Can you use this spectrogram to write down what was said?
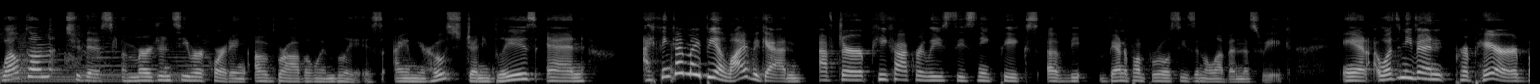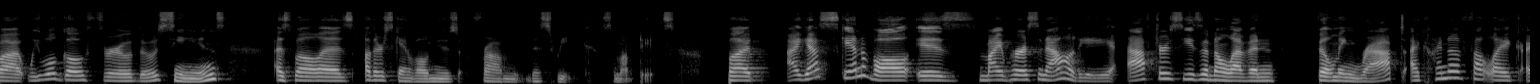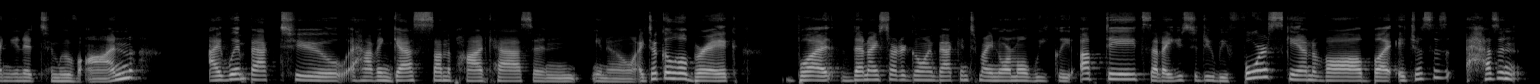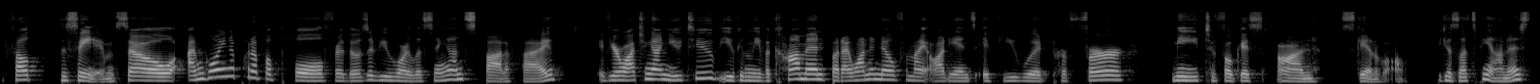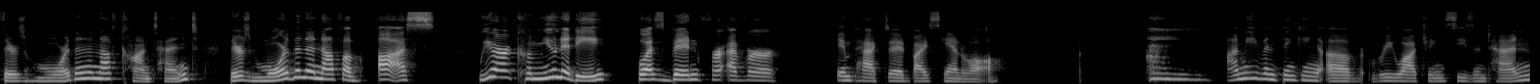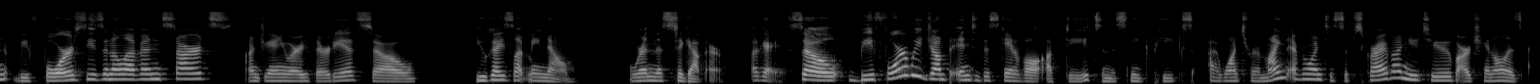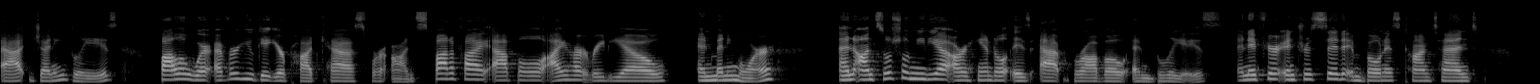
Welcome to this emergency recording of Bravo and Blaze. I am your host, Jenny Blaze, and I think I might be alive again after Peacock released these sneak peeks of Vanderpump Rules season 11 this week. And I wasn't even prepared, but we will go through those scenes as well as other Scandoval news from this week, some updates. But I guess Scandoval is my personality. After season 11 filming wrapped, I kind of felt like I needed to move on. I went back to having guests on the podcast and, you know, I took a little break, but then I started going back into my normal weekly updates that I used to do before Scandoval, but it just is, hasn't felt the same. So I'm going to put up a poll for those of you who are listening on Spotify. If you're watching on YouTube, you can leave a comment, but I want to know from my audience if you would prefer me to focus on Scandoval because let's be honest, there's more than enough content. There's more than enough of us. We are a community who has been forever impacted by Scandoval. I'm even thinking of rewatching season 10 before season 11 starts on January 30th. So you guys let me know. We're in this together. Okay, so before we jump into the Scandoval updates and the sneak peeks, I want to remind everyone to subscribe on YouTube. Our channel is at Jenny Blaze. Follow wherever you get your podcasts. We're on Spotify, Apple, iHeartRadio, and many more. And on social media, our handle is at Bravo and Blaze. And if you're interested in bonus content,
